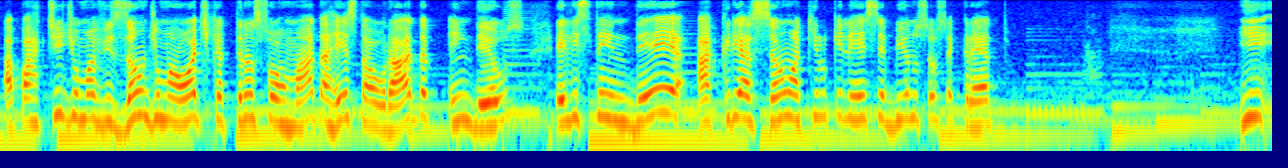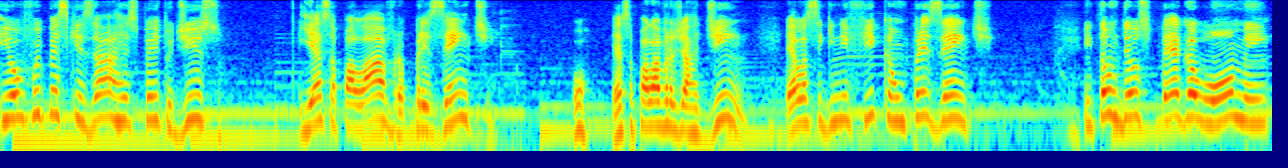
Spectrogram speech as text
A partir de uma visão, de uma ótica transformada, restaurada em Deus, ele estender à criação aquilo que ele recebia no seu secreto. E, e, eu fui pesquisar a respeito disso, e essa palavra presente, oh, essa palavra jardim, ela significa um presente. Então Deus pega o homem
